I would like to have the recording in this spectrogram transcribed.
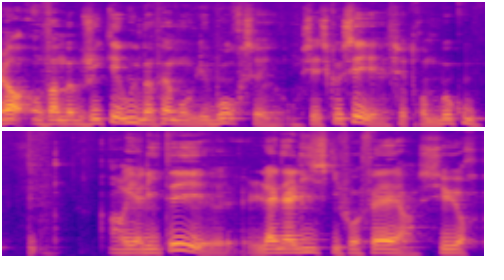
Alors, on va m'objecter, oui, mais enfin, bon, les bourses, on sait ce que c'est, elles se trompent beaucoup. En réalité, euh, l'analyse qu'il faut faire sur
